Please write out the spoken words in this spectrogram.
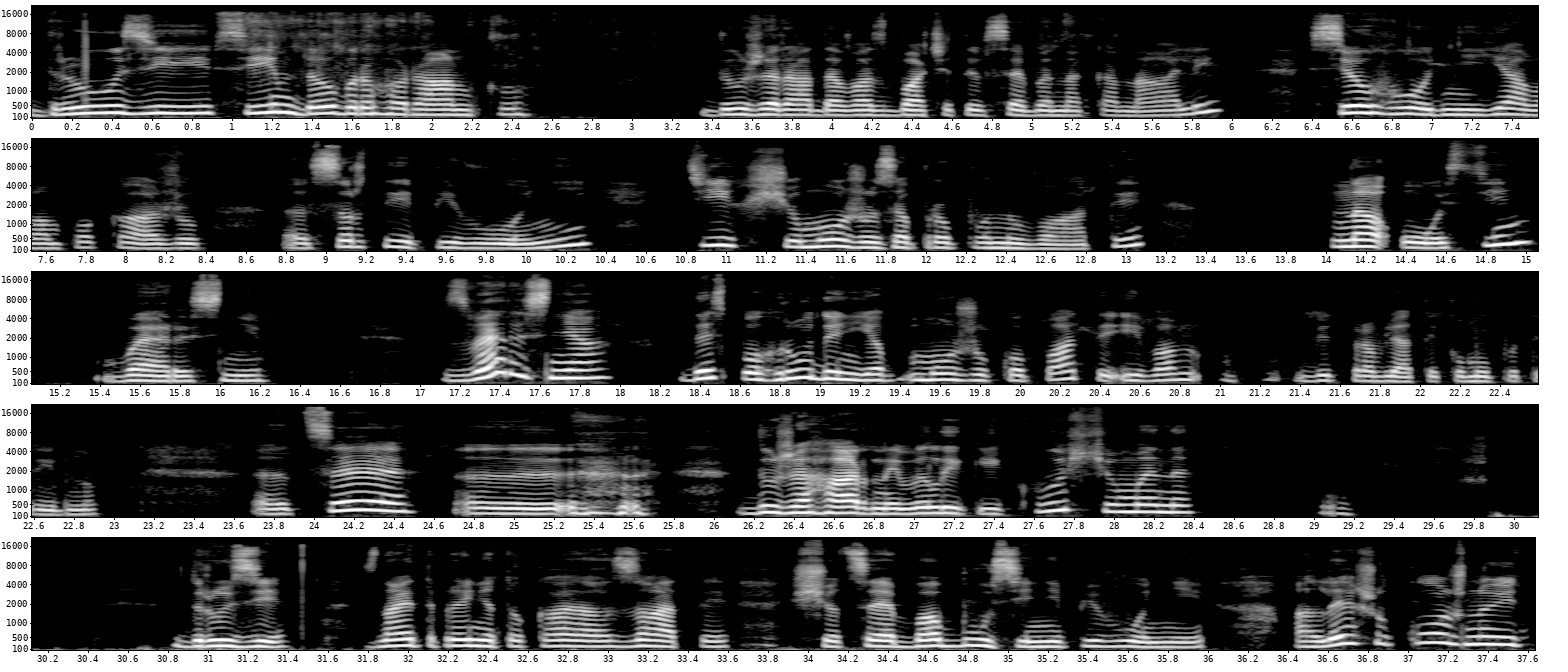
Друзі, всім доброго ранку. Дуже рада вас бачити в себе на каналі. Сьогодні я вам покажу е, сорти півоній, тих, що можу запропонувати на осінь, вересні. З вересня десь по грудень я можу копати і вам відправляти, кому потрібно. Е, Це е, дуже гарний великий кущ у мене. Друзі, знаєте, прийнято казати, що це бабусіні півонії, але ж у кожної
